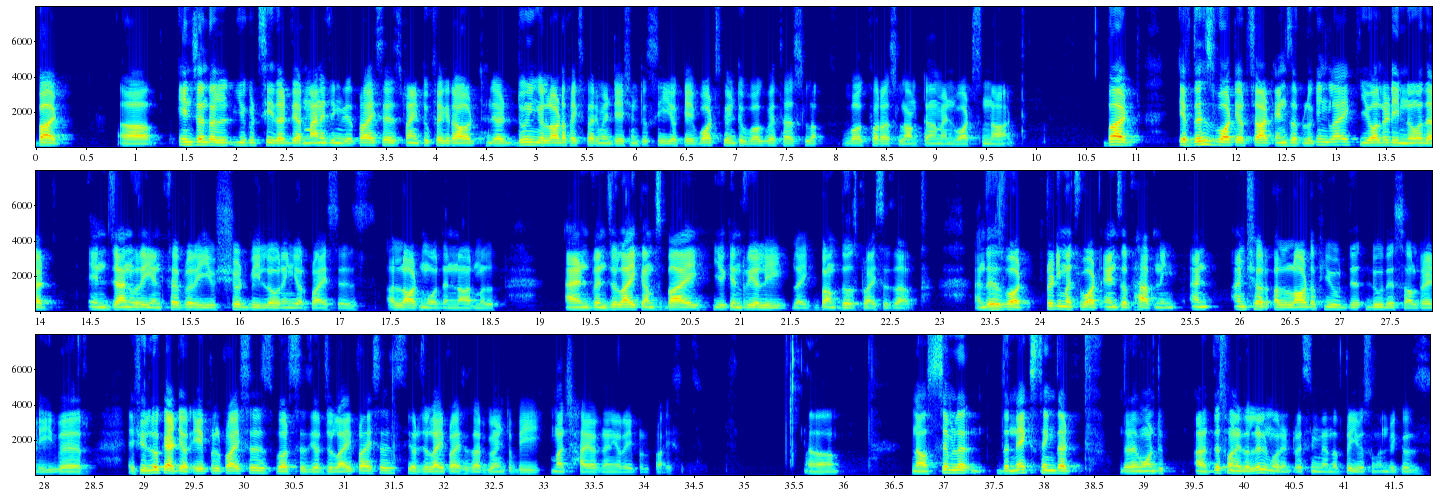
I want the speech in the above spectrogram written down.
But uh, in general, you could see that they are managing their prices, trying to figure out. They're doing a lot of experimentation to see, okay, what's going to work with us, work for us long term, and what's not. But if this is what your chart ends up looking like, you already know that in January and February, you should be lowering your prices a lot more than normal. And when July comes by, you can really like bump those prices up. And this is what pretty much what ends up happening. And I'm sure a lot of you do this already, where if you look at your April prices versus your July prices, your July prices are going to be much higher than your April prices. Uh, now, similar, the next thing that, that I want to, uh, this one is a little more interesting than the previous one because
